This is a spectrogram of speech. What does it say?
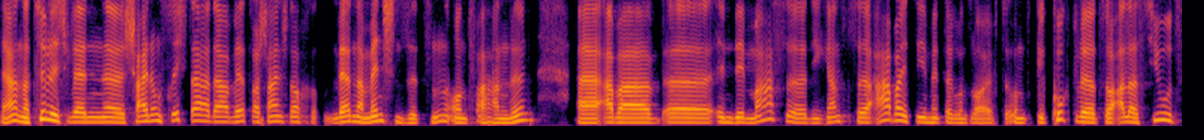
Ja, natürlich, wenn äh, Scheidungsrichter, da wird wahrscheinlich noch, werden da Menschen sitzen und verhandeln, äh, aber äh, in dem Maße, die ganze Arbeit, die im Hintergrund läuft und geguckt wird, so aller Suits,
